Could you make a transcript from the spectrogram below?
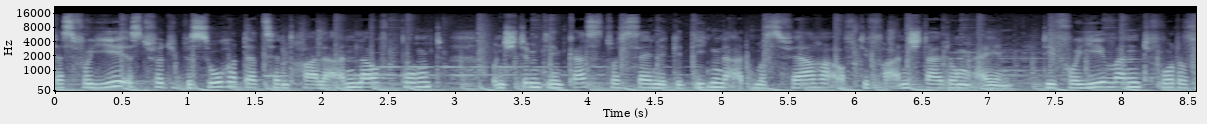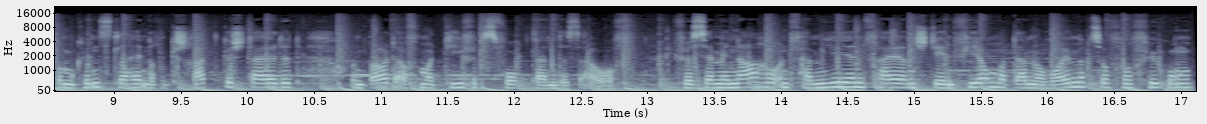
Das Foyer ist für die Besucher der zentrale Anlaufpunkt und stimmt den Gast durch seine gediegene Atmosphäre auf die Veranstaltung ein. Die Foyerwand wurde vom Künstler Henrik Schratt gestaltet und baut auf Motive des Vogtlandes auf. Für Seminare und Familienfeiern stehen vier moderne Räume zur Verfügung,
